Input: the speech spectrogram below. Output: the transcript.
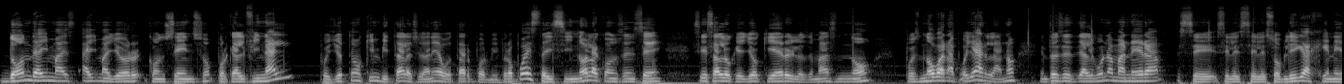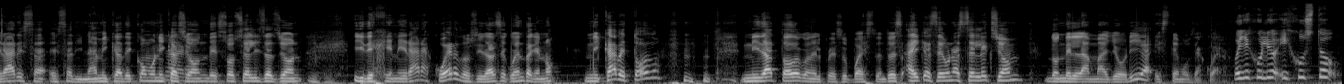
dónde hay más, hay mayor consenso, porque al final, pues yo tengo que invitar a la ciudadanía a votar por mi propuesta. Y si no la consensé, si es algo que yo quiero y los demás no, pues no van a apoyarla, ¿no? Entonces, de alguna manera, se, se les, se les obliga a generar esa, esa dinámica de comunicación, de socialización y de generar acuerdos y darse cuenta que no, ni cabe todo, ni da todo con el presupuesto. Entonces, hay que hacer una selección donde la mayoría estemos de acuerdo. Oye, Julio, y justo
